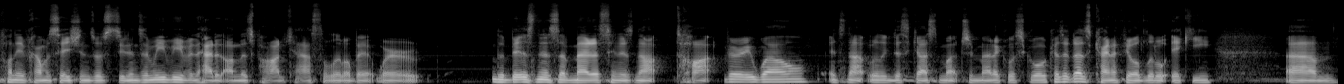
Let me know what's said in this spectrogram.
plenty of conversations with students, and we've even had it on this podcast a little bit where the business of medicine is not taught very well. It's not really discussed much in medical school because it does kind of feel a little icky. Um,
